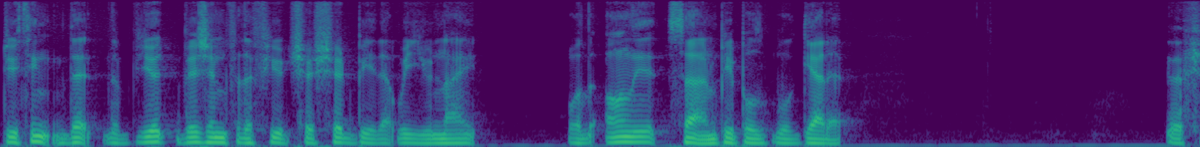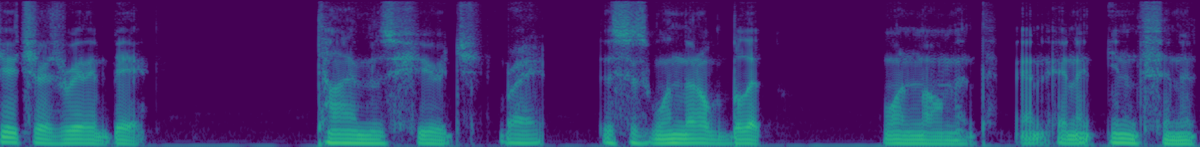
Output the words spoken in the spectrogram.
do you think that the view, vision for the future should be that we unite, or that only certain people will get it? The future is really big. Time is huge. Right. This is one little blip, one moment, and in an infinite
